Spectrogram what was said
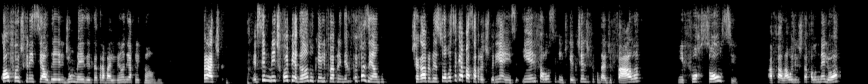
Qual foi o diferencial dele de um mês ele está trabalhando e aplicando? Prática. Ele simplesmente foi pegando o que ele foi aprendendo e foi fazendo. Chegava para a pessoa, você quer passar para a experiência? E ele falou o seguinte, que ele tinha dificuldade de fala, e forçou-se a falar, hoje ele está falando melhor,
